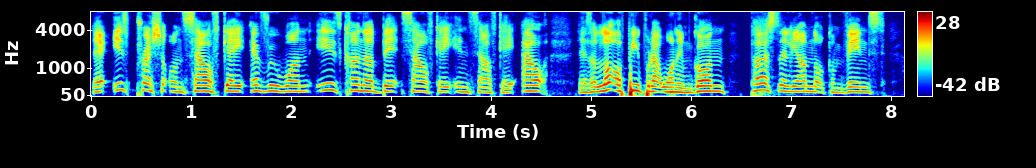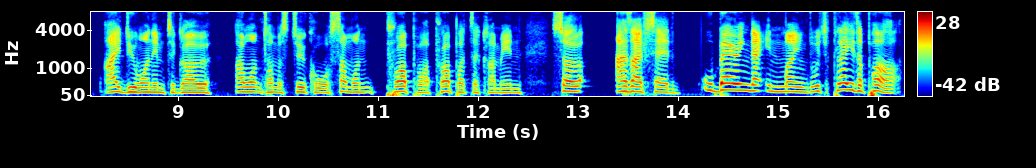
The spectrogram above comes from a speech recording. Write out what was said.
There is pressure on Southgate. Everyone is kind of a bit Southgate in, Southgate out. There's a lot of people that want him gone. Personally, I'm not convinced. I do want him to go. I want Thomas Tuchel, or someone proper, proper to come in. So, as I've said, all bearing that in mind, which plays a part,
